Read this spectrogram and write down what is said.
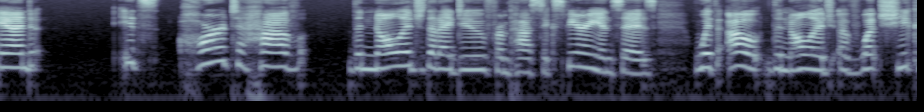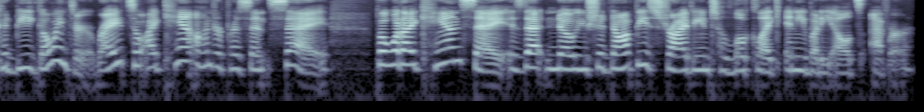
And it's hard to have the knowledge that I do from past experiences without the knowledge of what she could be going through, right? So I can't 100% say but what I can say is that no, you should not be striving to look like anybody else ever.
